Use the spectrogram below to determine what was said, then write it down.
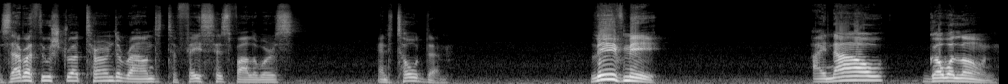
Zarathustra turned around to face his followers and told them, Leave me! I now go alone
